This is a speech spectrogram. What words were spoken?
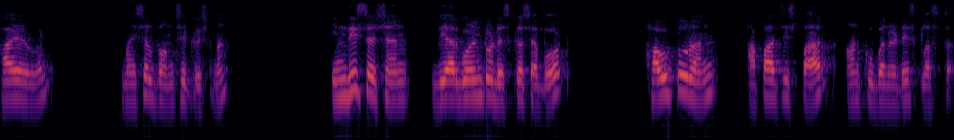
Hi everyone, myself Vamsi Krishna. In this session, we are going to discuss about how to run Apache Spark on Kubernetes cluster.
